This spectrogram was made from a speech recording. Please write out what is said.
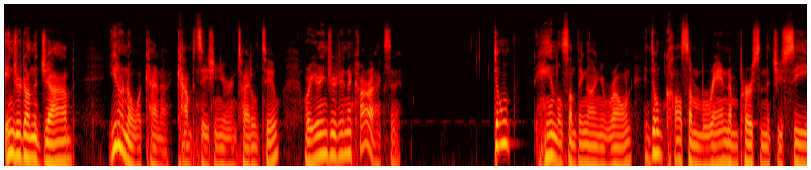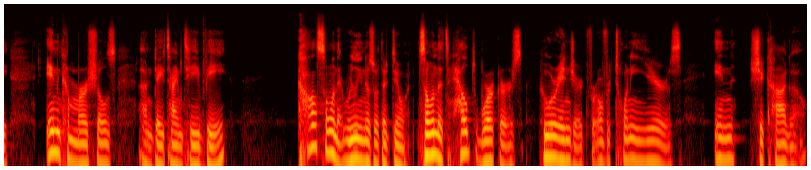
injured on the job, you don't know what kind of compensation you're entitled to, or you're injured in a car accident. Don't handle something on your own and don't call some random person that you see in commercials on daytime TV. Call someone that really knows what they're doing, someone that's helped workers who were injured for over 20 years in Chicago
